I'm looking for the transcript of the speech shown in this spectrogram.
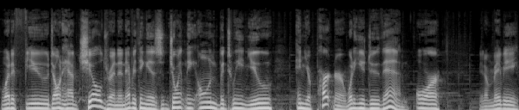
What if you don't have children and everything is jointly owned between you and your partner? What do you do then? Or, you know, maybe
